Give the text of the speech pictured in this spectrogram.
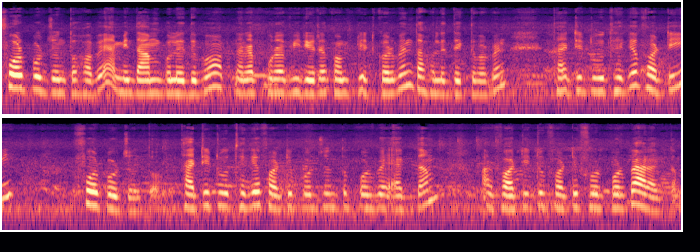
ফোর পর্যন্ত হবে। আমি দাম বলে দেব, আপনারা পুরো ভিডিওটা কমপ্লিট করবেন, তাহলে দেখতে পাবেন থার্টি টু থেকে ফর্টি ফোর পর্যন্ত। থার্টি টু থেকে ফর্টি পর্যন্ত পড়বে এক দাম, আর ফর্টি টু ফর্টি ফোর পড়বে আর এক দাম।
